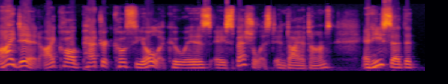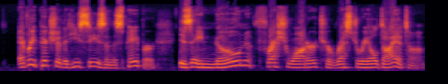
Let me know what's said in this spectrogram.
I did. I called Patrick Kociolek, who is a specialist in diatoms, and he said that every picture that he sees in this paper is a known freshwater terrestrial diatom.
